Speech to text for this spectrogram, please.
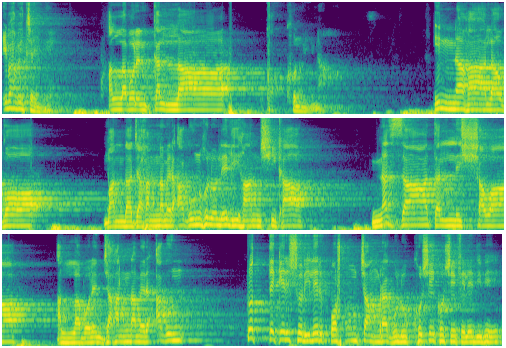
এভাবে চাইবে। আল্লাহ বলেন, কাল্লা কখনোই না। ইন্নাহা লাগা। বান্দা জাহান্নামের আগুন হলো লেলিহান শিখা। নাজ্জাতাল্লিশাওয়া আল্লাহ বলেন, জাহান্নামের আগুন প্রত্যেকের শরীরের পশম চামড়াগুলো খসে খসে ফেলে দিবে।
